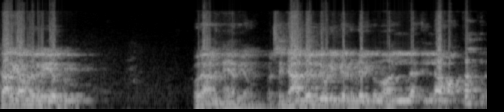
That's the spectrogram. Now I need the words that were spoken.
ഇതറിയാവുന്ന ഒരു കയ്യൊക്കും ഒരാളിനെ അറിയാവും. പക്ഷെ ഞാൻ വെല്ലുവിളിക്കുകയാണ്. ഇവിടെ ഇരിക്കുന്ന നല്ല എല്ലാ മക്കൾക്കും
